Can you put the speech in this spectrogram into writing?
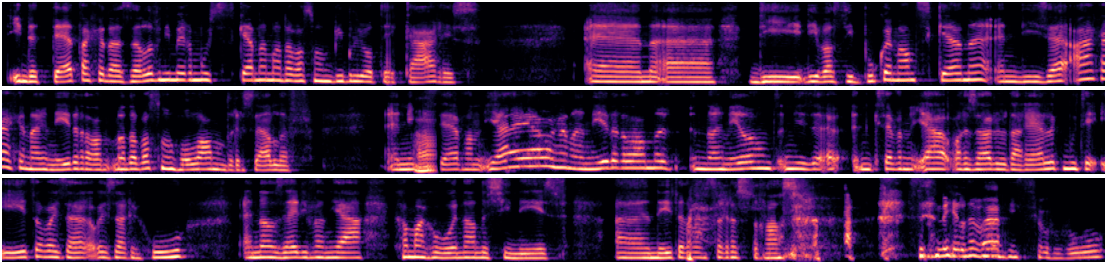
in de tijd dat je dat zelf niet meer moest scannen, maar dat was zo'n bibliothecaris. En uh, die, die was die boeken aan het scannen en die zei, ah, ga je naar Nederland? Maar dat was een Hollander zelf. En ik ah. zei van, ja, ja, we gaan naar, Nederlander, naar Nederland. En, die zei, en ik zei van, ja, waar zouden we daar eigenlijk moeten eten? Wat is daar, wat is daar goed? En dan zei hij van, ja, ga maar gewoon naar de Chinees. Uh, Nederlandse restaurants zijn helemaal niet zo goed.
